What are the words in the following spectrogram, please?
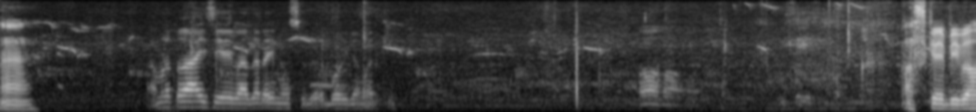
হ্যাঁ। আমরা তো আইছি এই বাজারে এই মসজিদে বইলাম আর কি। হ্যাঁ হ্যাঁ। আজকে বিবাহ।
